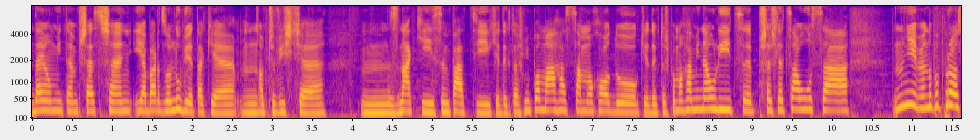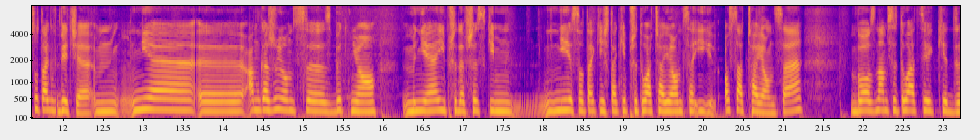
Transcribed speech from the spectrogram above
dają mi tę przestrzeń. Ja bardzo lubię takie mm, oczywiście znaki sympatii, kiedy ktoś mi pomacha z samochodu, kiedy ktoś pomacha mi na ulicy, prześle całusa. No nie wiem, no po prostu tak, wiecie, mm, nie y, angażując zbytnio mnie i przede wszystkim nie jest to jakieś takie przytłaczające i osaczające, bo znam sytuacje, kiedy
